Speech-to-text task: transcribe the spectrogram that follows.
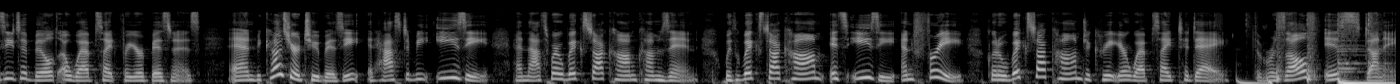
to build a website for your business. And because you're too busy, it has to be easy. And that's where Wix.com comes in. With Wix.com, it's easy and free. Go to Wix.com to create your website today. The result is stunning.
